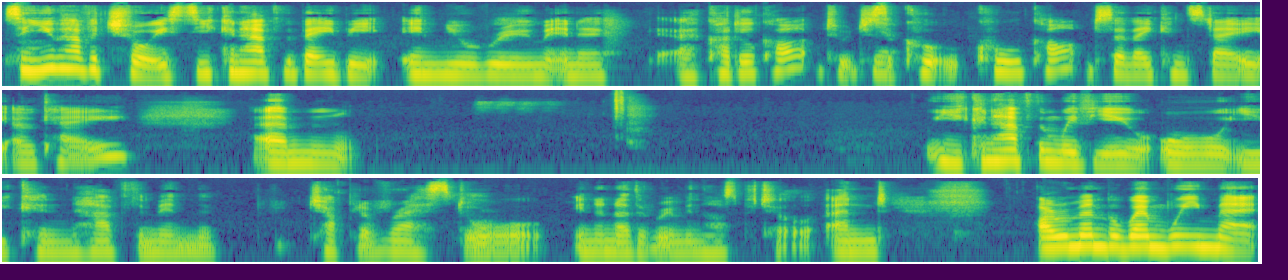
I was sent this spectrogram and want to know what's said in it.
so you have a choice you can have the baby in your room in a, a cuddle cot which is Yeah. a cool, cool cot so they can stay okay um you can have them with you or you can have them in the chapel of rest or in another room in the hospital and i remember when we met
